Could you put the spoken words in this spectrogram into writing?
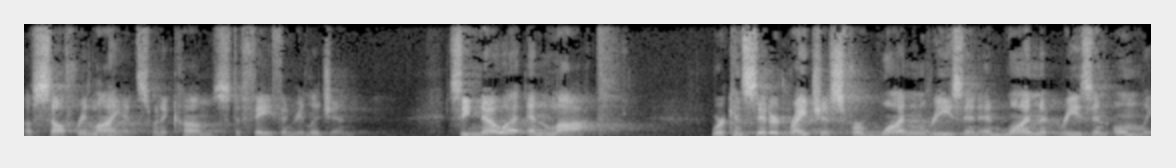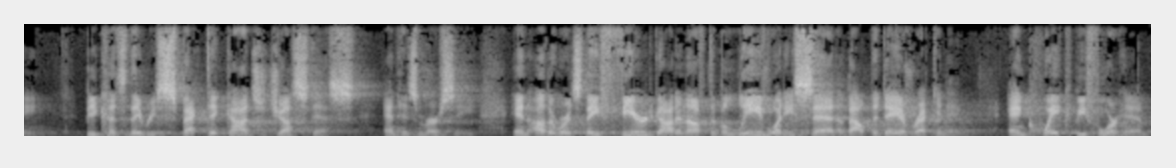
of self reliance when it comes to faith and religion. See, Noah and Lot were considered righteous for one reason and one reason only because they respected God's justice and his mercy. In other words, they feared God enough to believe what he said about the day of reckoning and quake before him.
